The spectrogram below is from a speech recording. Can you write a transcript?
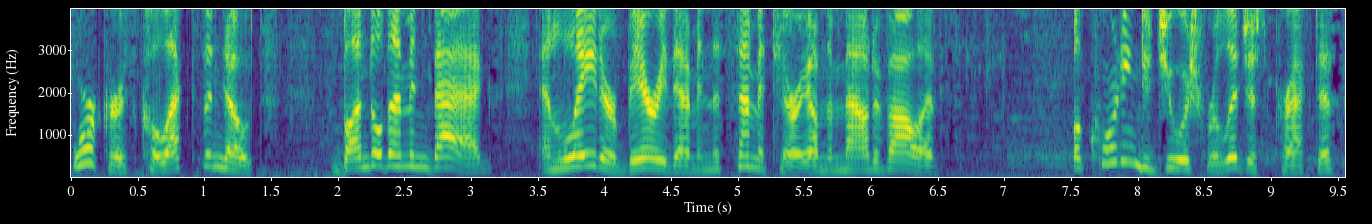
Workers collect the notes, bundle them in bags, and later bury them in the cemetery on the Mount of Olives. According to Jewish religious practice,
